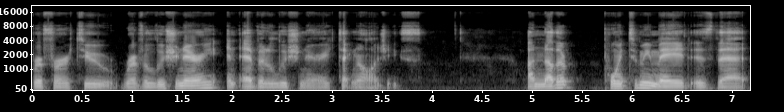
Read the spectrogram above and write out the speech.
refer to revolutionary and evolutionary technologies. Another point to be made is that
